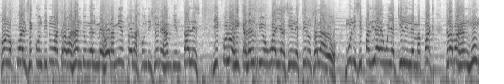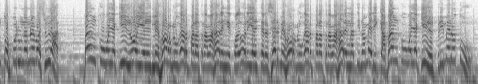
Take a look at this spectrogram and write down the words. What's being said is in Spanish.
con lo cual se continúa trabajando en el mejoramiento de las condiciones ambientales y ecológicas del río Guayas y el estero salado. Municipalidad de Guayaquil y Lemapac trabajan juntos por una nueva ciudad. Banco Guayaquil, hoy el mejor lugar para trabajar en Ecuador y el tercer mejor lugar para trabajar en Latinoamérica. Banco Guayaquil, primero tú.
